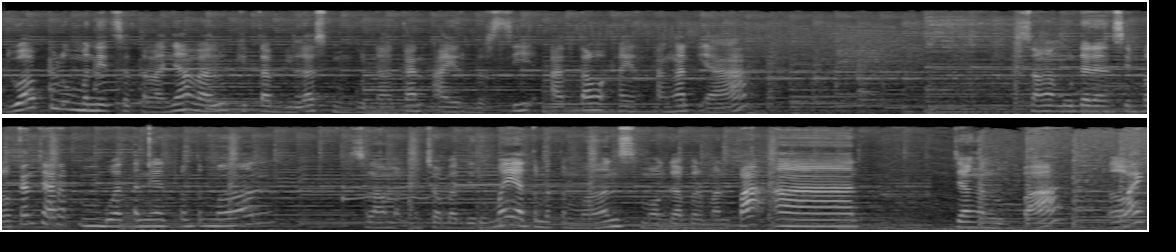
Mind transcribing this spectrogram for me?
20 menit setelahnya lalu kita bilas menggunakan air bersih atau air hangat ya. Sangat mudah dan simpel kan cara pembuatannya teman-teman? Selamat mencoba di rumah ya teman-teman. Semoga bermanfaat jangan lupa like,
